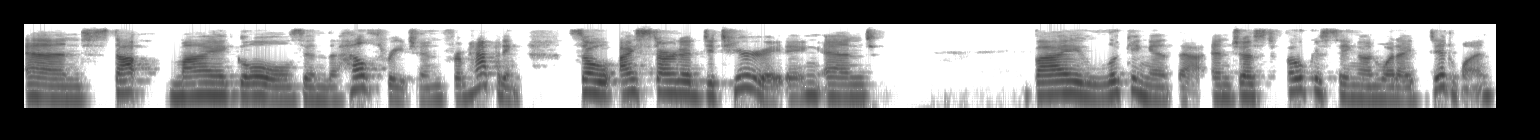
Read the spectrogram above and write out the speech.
and stop my goals in the health region from happening. So I started deteriorating and by looking at that and just focusing on what I did want,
